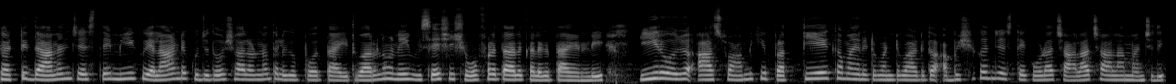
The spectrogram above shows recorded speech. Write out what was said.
కట్టి దానం చేస్తే మీకు ఎలాంటి కుజదోషాలున్నా తొలగిపోతాయి. త్వరలోనే విశేష శుభఫలితాలు కలుగుతాయండి. ఈరోజు ఆ స్వామికి ప్రత్యేకమైనటువంటి వాటితో అభిషేకం చేస్తే కూడా చాలా చాలా మంచిది.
